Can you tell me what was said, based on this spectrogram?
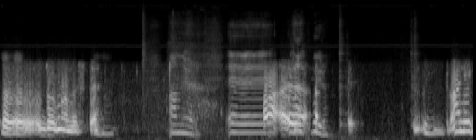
hı hı. E, durmamızdı. Hı hı. Anlıyorum. Ee, Aa, heh, buyurun hani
